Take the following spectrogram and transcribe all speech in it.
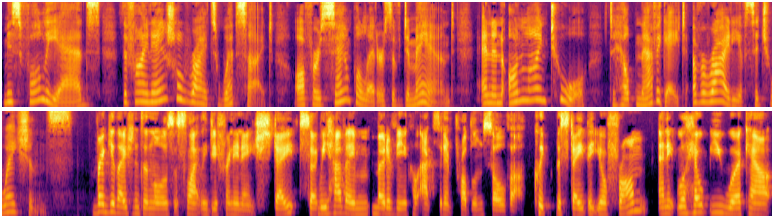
Ms. Foley adds the Financial Rights website offers sample letters of demand and an online tool to help navigate a variety of situations regulations and laws are slightly different in each state. So we have a motor vehicle accident problem solver. Click the state that you're from and it will help you work out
